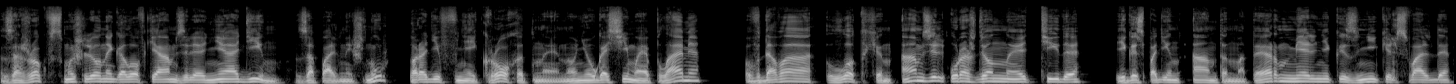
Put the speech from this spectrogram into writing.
зажег в смышленой головке Амзеля не один запальный шнур, породив в ней крохотное, но неугасимое пламя, вдова Лотхен Амзель, урожденная Тиде, и господин Антон Матерн, мельник из Никельсвальде,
